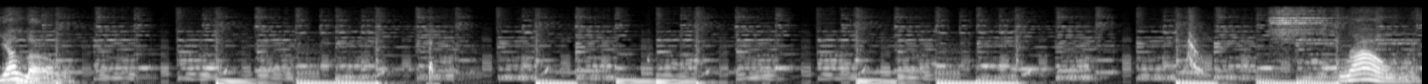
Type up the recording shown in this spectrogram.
Yellow. Brown.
